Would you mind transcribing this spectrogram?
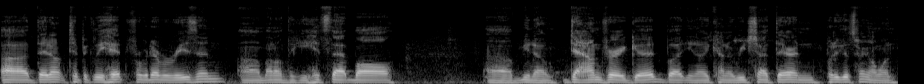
uh, they don't typically hit for whatever reason. Um, I don't think he hits that ball, uh, you know, down very good. But you know, he kind of reached out there and put a good swing on one.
